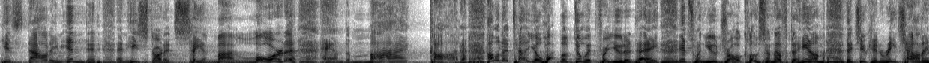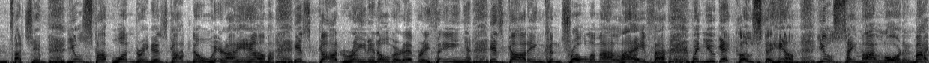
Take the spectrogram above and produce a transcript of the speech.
his doubting ended and he started saying, My Lord and my God. I want to tell you what will do it for you today. It's when you draw close enough to Him that you can reach out and touch Him. You'll stop wondering, Is God know where I am? Is God reigning over everything? Is God in control of my life? When you get close to Him, you'll say, My Lord and my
